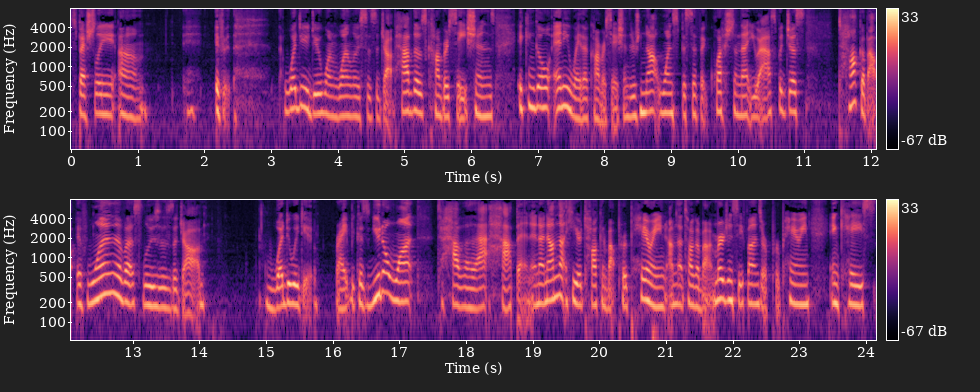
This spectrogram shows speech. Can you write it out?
especially um, if it, what do you do when one loses a job? Have those conversations. It can go any way, the conversation. There's not one specific question that you ask, but just talk about if one of us loses a job, what do we do? Right? Because you don't want to have that happen. And, and I'm not here talking about preparing, I'm not talking about emergency funds or preparing in case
